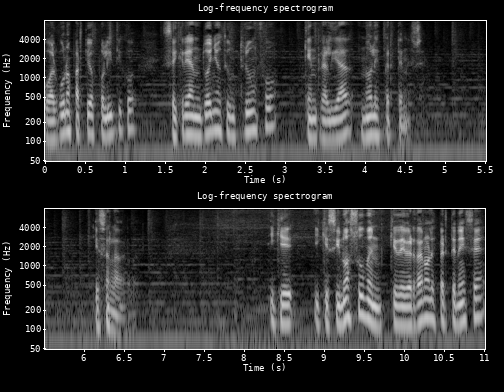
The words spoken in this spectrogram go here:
o algunos partidos políticos se crean dueños de un triunfo que en realidad no les pertenece. Esa es la verdad. Y que, y que si no asumen que de verdad no les pertenece,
